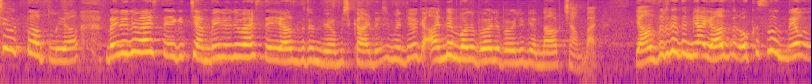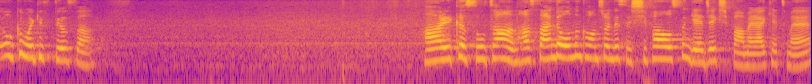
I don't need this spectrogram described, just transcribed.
Çok tatlı ya. Ben üniversiteye gideceğim, beni üniversiteye yazdırın diyormuş kardeşim. Ve diyor ki annem bana böyle böyle diyor, ne yapacağım ben? Yazdır dedim ya, yazdır okusun, ne okumak istiyorsa. Harika Sultan. Hastanede oğlunun kontroldesin. Şifa olsun gelecek şifa merak etme.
